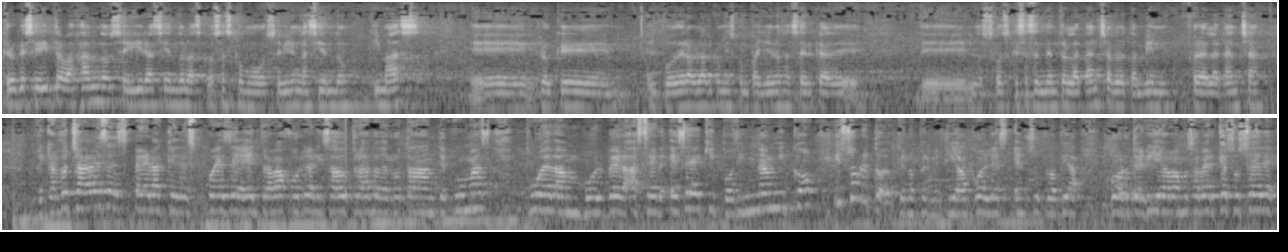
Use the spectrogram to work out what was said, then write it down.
creo que seguir trabajando, seguir haciendo las cosas como se vienen haciendo y más. Eh, creo que el poder hablar con mis compañeros acerca de, de las cosas que se hacen dentro de la cancha, pero también fuera de la cancha. Ricardo Chávez espera que después del trabajo realizado tras la derrota ante Pumas puedan volver a ser ese equipo dinámico y sobre todo que no permitía goles en su propia portería. Vamos a ver qué sucede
